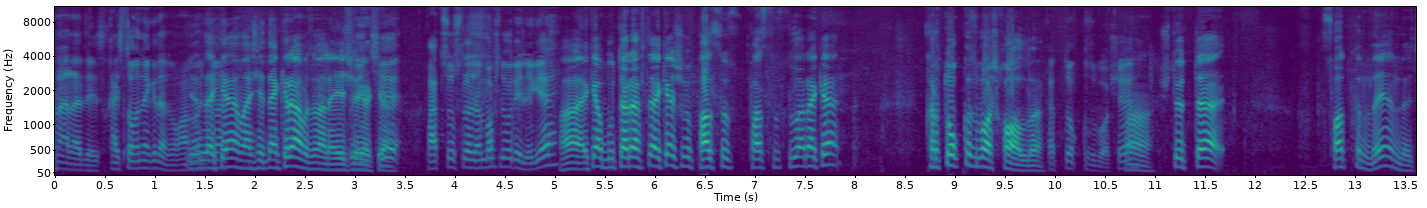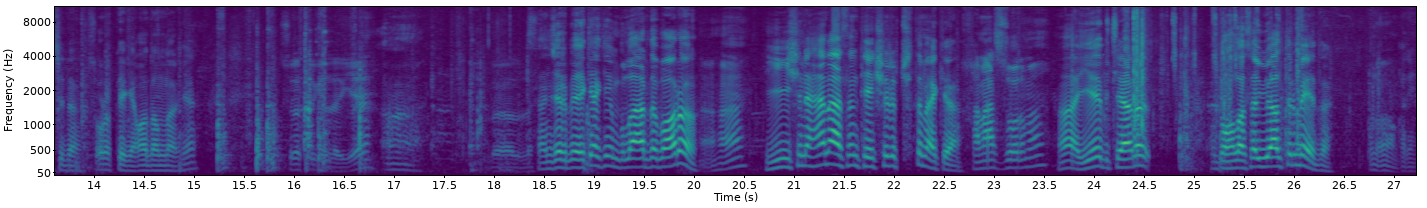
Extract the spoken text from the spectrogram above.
malades qaysi tomondan kiradi endi aka mana shu yerdan kiramiz mana eshik aka. podsoslardan boshlayveraylik a ha aka bu tarafda aka shu podsoslar aka qirq to'qqiz bosh qoldi. qirq to'qqiz bosh ha uch to'rtta sotdimda endi ichidan so'rab kelgan odamlarga. So'rab kelganlarga. Bo'ldi. Sanjarbek aka keyin bularni boru? Aha. Yeyishini hammasini tekshirib chiqdim aka. Hammasi zo'rmi? Ha yeb ichari xudo xohlasa uyaltirmaydi buni qarang.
